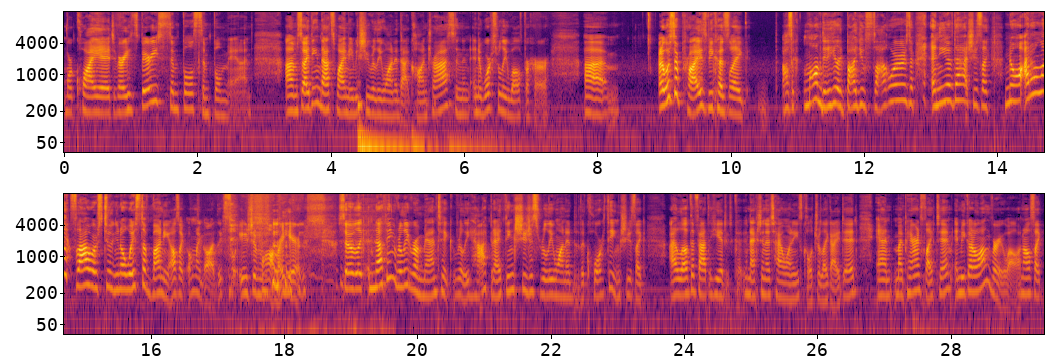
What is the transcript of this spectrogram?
more quiet, very very simple simple man. Um, so I think that's why maybe she really wanted that contrast, and and it works really well for her. Um, I was surprised because like I was like, Mom, did he like buy you flowers or any of that? She's like, No, I don't like flowers too. You know, waste of money. I was like, Oh my god, like so Asian mom right here. so like nothing really romantic really happened. I think she just really wanted the core thing. She's like, I love the fact that he had a connection to Taiwanese culture like I did, and my parents liked him, and we got along very well. And I was like,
